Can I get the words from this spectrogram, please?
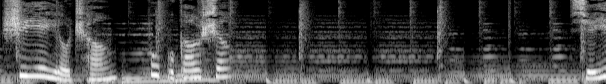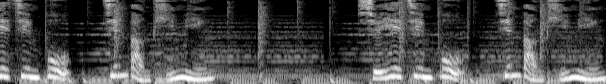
事业有成，步步高升；学业进步，金榜题名。学业进步，金榜题名；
